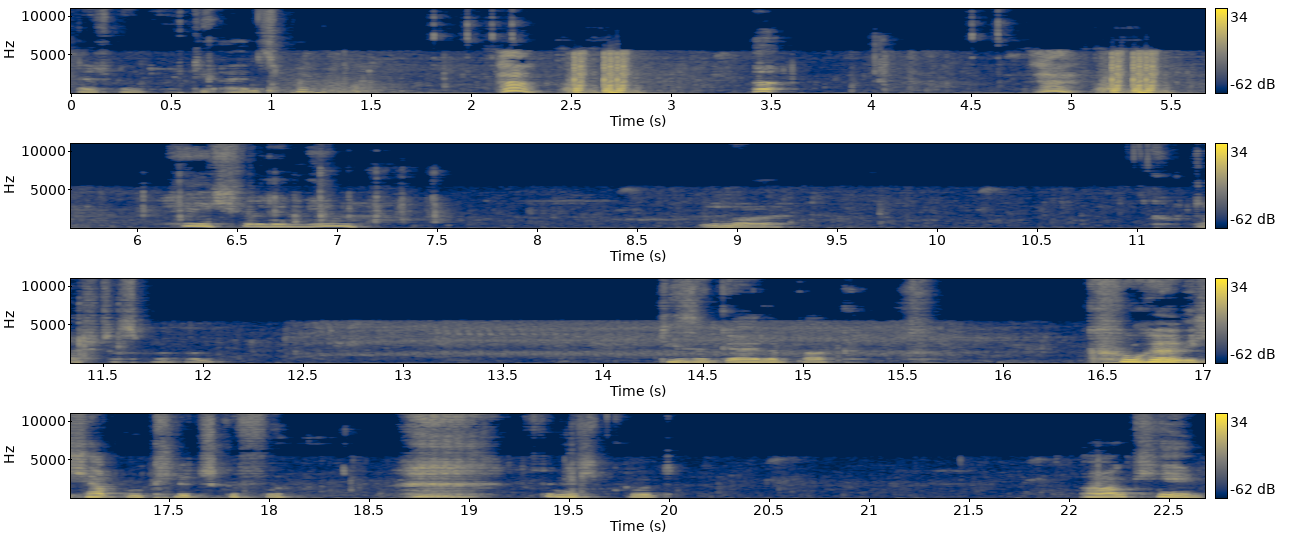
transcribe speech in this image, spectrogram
Gleich mal auf die Eins packen. Oh. Hey, ich will den nehmen. Lol. Guckt euch das mal an. Diese geile Bug. Cool, ich habe einen Klitsch gefunden. Finde ich gut. Okay.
